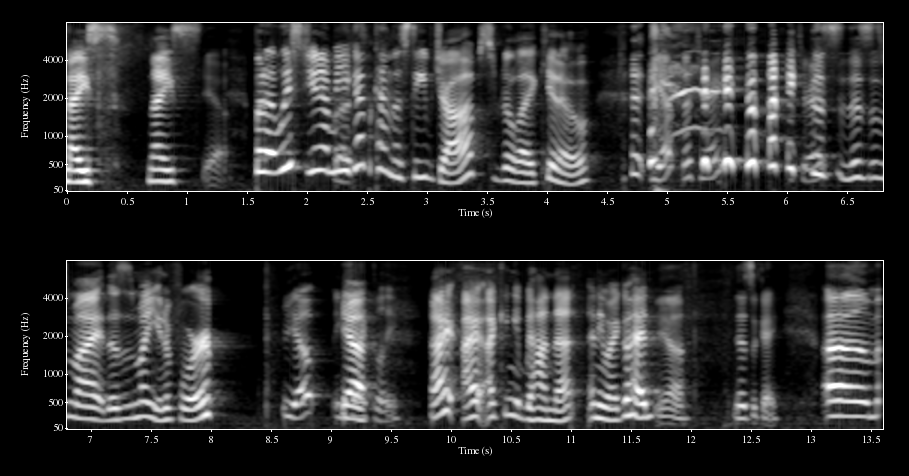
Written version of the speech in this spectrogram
Nice, nice. Yeah. But at least you know, I mean, you got the kind of Steve Jobs, sort of like you know, yep, that's right. like right. this. This is my this is my uniform. Yep, Yeah. I, I I can get behind that. Anyway, go ahead. Yeah, that's okay. Um,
